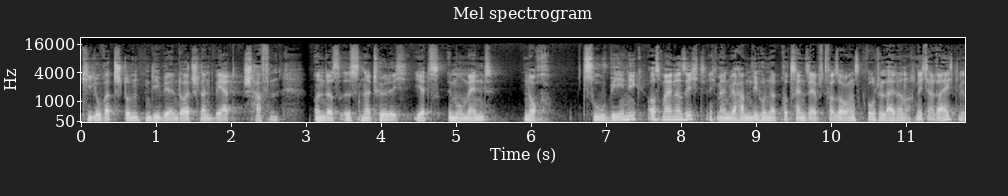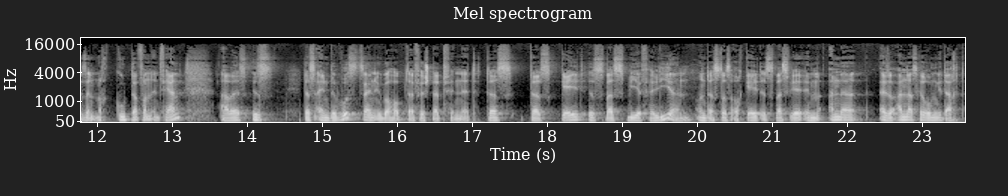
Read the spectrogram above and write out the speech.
Kilowattstunden, die wir in Deutschland Wert schaffen. Und das ist natürlich jetzt im Moment noch zu wenig aus meiner Sicht. Ich meine, wir haben die 100% Selbstversorgungsquote leider noch nicht erreicht. Wir sind noch gut davon entfernt. Aber es ist, dass ein Bewusstsein überhaupt dafür stattfindet, dass das Geld ist, was wir verlieren und dass das auch Geld ist, was wir im ander, also andersherum gedacht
